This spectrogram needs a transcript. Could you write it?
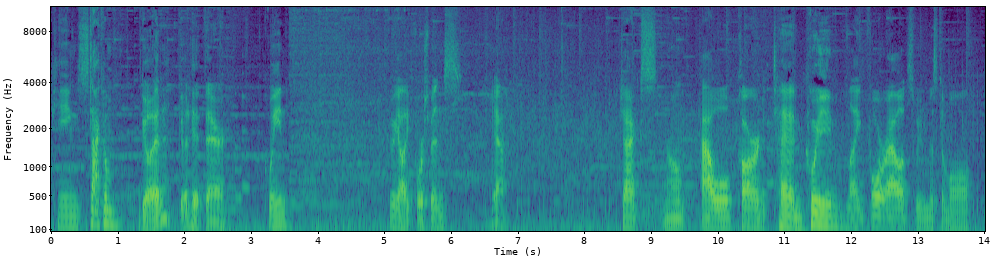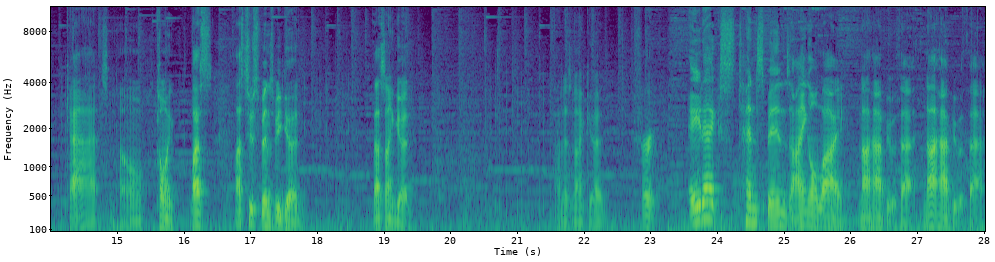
King. Stack him. Good. Good hit there. Queen. We got like four spins. Yeah. Jacks. No. Owl. Card. Ten. Queen. Like four outs. We missed them all. Cats. No. Come on. Last, last two spins be good. That's not good. That is not good. For 8x, 10 spins, I ain't gonna lie. Not happy with that. Not happy with that.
